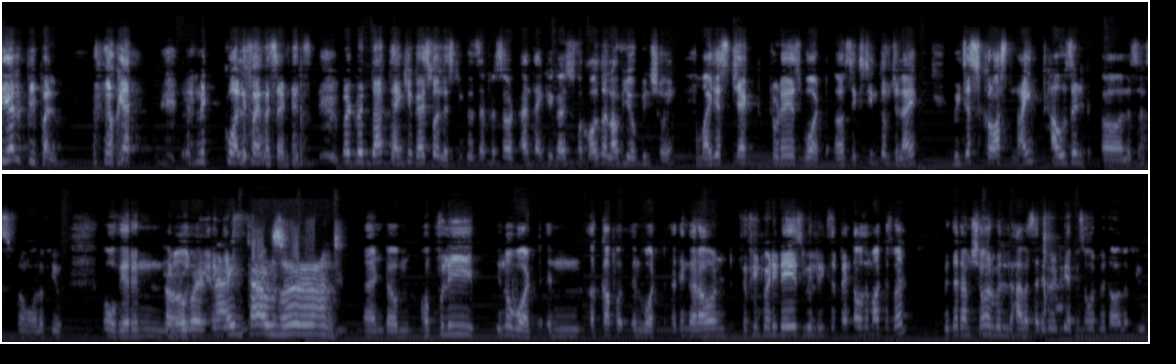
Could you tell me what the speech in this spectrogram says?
real people. okay. Let me qualify my sentence. But with that, thank you guys for listening to this episode, and thank you guys for all the love you've been showing. I just checked. Today is what? Uh, 16th of July. We just crossed 9,000 uh, listens from all of you. Oh, we are in. You know, over we are in- 9000 and um, hopefully you know what in a couple in what i think around 15 20 days we'll reach the 10000 mark as well with that i'm sure we'll have a celebratory episode with all of you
